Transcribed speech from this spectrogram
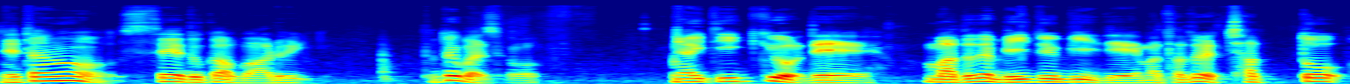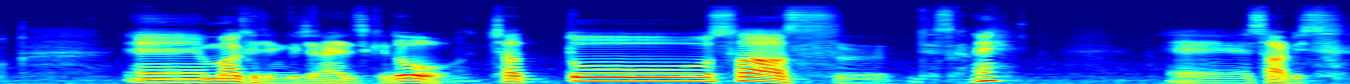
ネタの精度が悪い。例えばですよ IT 企業で、まあ、例えば B2B で、まあ、例えばチャット、えーマーケティングじゃないですけどチャットサースですかね、えーサービス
